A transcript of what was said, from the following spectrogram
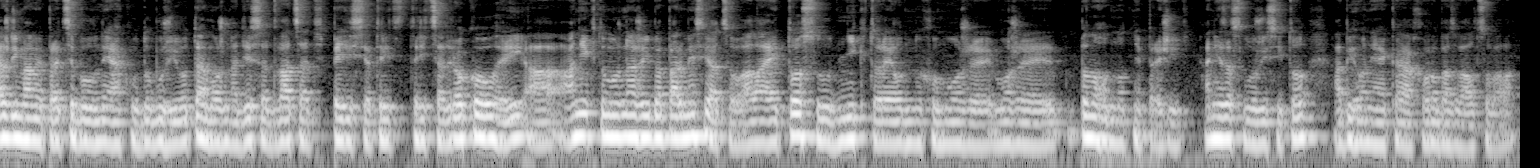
Každý máme pred sebou nejakú dobu života, možno 10, 20, 50, 30, 30 rokov, hej, a, a niekto možná, že iba pár mesiacov, ale aj to sú dni, ktoré jednoducho môže, môže plnohodnotne prežiť a nezaslúži si to, aby ho nejaká choroba zvalcovala.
